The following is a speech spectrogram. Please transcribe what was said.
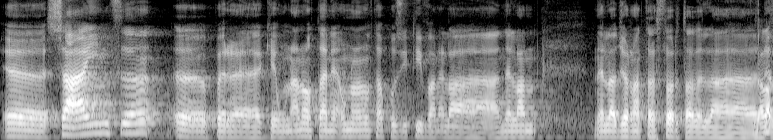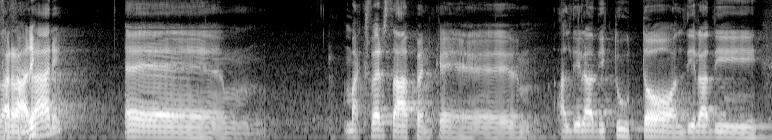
eh, Sainz eh, per, che è una nota, una nota positiva nella, nella- nella giornata storta della, Della della Ferrari. ehm, Max Verstappen che al di là di tutto, al di là di-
